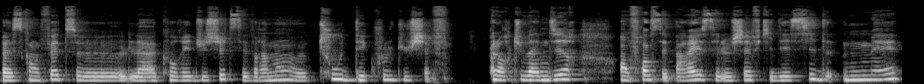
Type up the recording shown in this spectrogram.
parce qu'en fait la Corée du Sud c'est vraiment tout découle du chef. Alors tu vas me dire en France, c'est pareil, c'est le chef qui décide, mais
